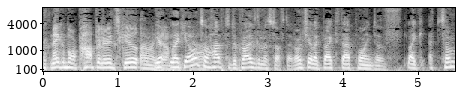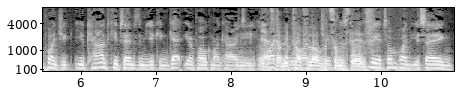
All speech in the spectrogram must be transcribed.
make him more popular in school. Oh my Yeah, God, like my you God. also have to deprive them of stuff, though, don't you? Like back to that point of like at some point you, you can't keep saying to them you can get your Pokemon cards. and You mm. can Yeah, it's watch gotta be tough love at some YouTube. There's got to stage. be at some point you're saying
